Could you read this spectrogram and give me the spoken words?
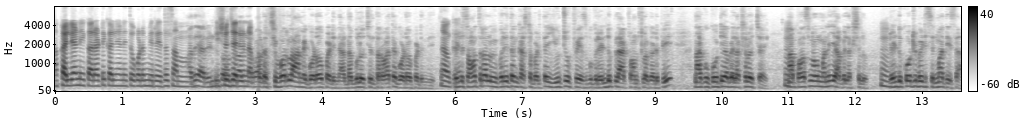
ఆ కళ్యాణి కరాటి కళ్యాణితో కూడా మీరు ఏదో సమ్ అదే ఆ రెండు ఇష్యూ సంవత్సరాల జరిగినప్పుడు. తర్వాత చివర్లో ఆమె గొడవ పడింది. ఆ డబ్బులు వచ్చిన తర్వాతే గొడవ పడింది. Okay. రెండు సంవత్సరాలు విపరీతం కష్టపడితే యూట్యూబ్ ఫేస్బుక్ రెండు ప్లాట్ఫామ్స్లో గడిపి నాకు కోటి యాభై లక్షలు వచ్చాయి. నా పర్సనల్ మనీ యాభై లక్షలు. రెండు కోట్లు పెట్టి సినిమా తీసా.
